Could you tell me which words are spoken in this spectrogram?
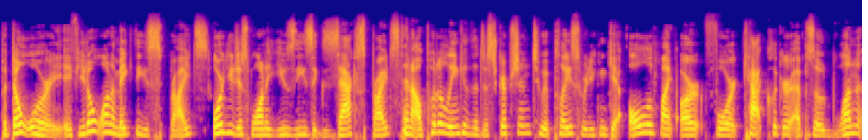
But don't worry, if you don't want to make these sprites, or you just want to use these exact sprites, then I'll put a link in the description to a place where you can get all of my art for Cat Clicker episode 1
